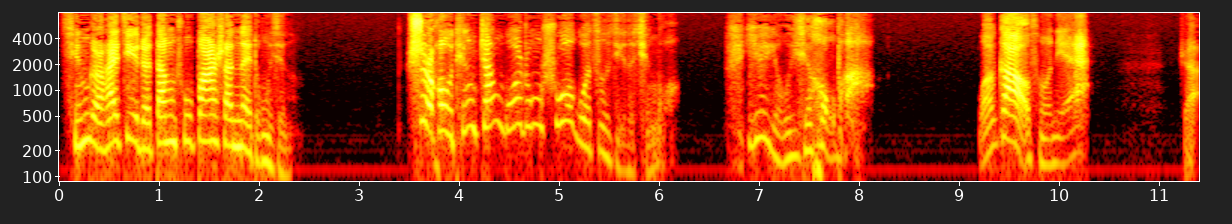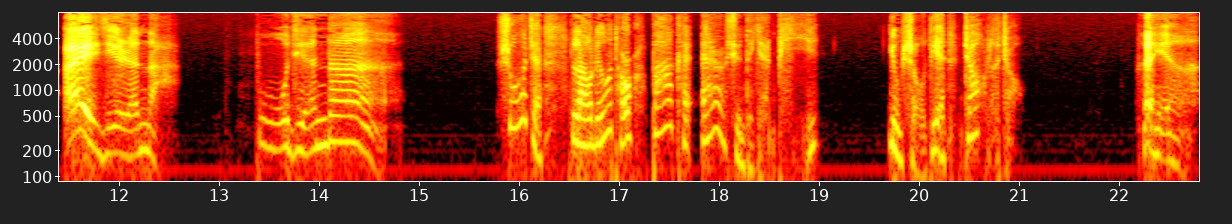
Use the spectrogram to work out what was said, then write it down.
秦哥还记着当初巴山那东西呢，事后听张国忠说过自己的情况，也有一些后怕。我告诉你，这埃及人呐，不简单。说着，老刘头扒开艾尔逊的眼皮，用手电照了照。哎呀，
